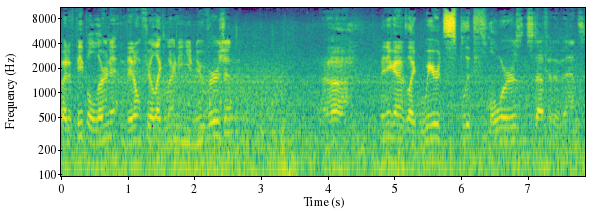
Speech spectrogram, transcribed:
but if people learn it and they don't feel like learning your new version, uh, then you're gonna have like weird split floors and stuff at events.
